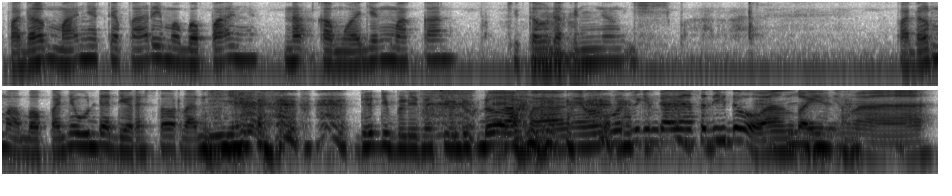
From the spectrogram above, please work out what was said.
Padahal emaknya tiap hari sama bapaknya nak kamu aja yang makan. Kita udah kenyang. Ih padahal mak bapaknya udah di restoran. Iya. Dia dibeli nasi uduk doang. Emang emang buat bikin kalian sedih doang kok ini mah.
